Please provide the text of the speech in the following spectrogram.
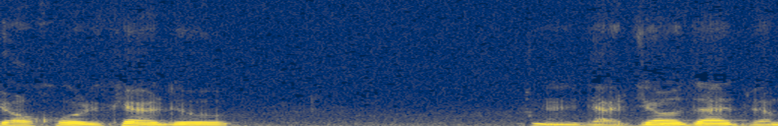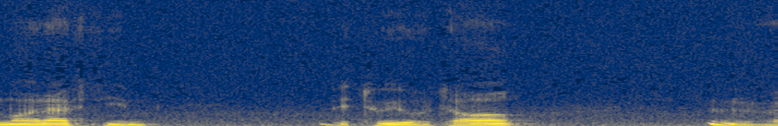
جا خورد کرد و در جا زد و ما رفتیم به توی اتاق. و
